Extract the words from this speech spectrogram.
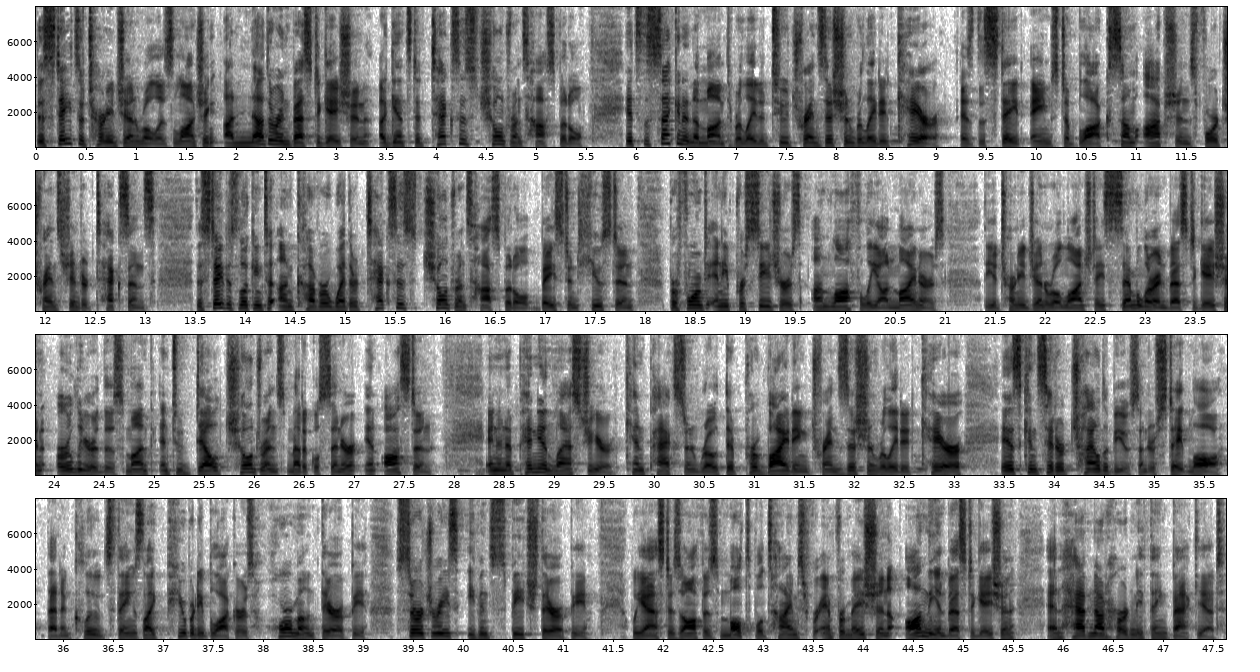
The state's attorney general is launching another investigation against a Texas children's hospital. It's the second in a month related to transition related care as the state aims to block some options for transgender Texans. The state is looking to uncover whether Texas Children's Hospital, based in Houston, performed any procedures unlawfully on minors. The Attorney General launched a similar investigation earlier this month into Dell Children's Medical Center in Austin. In an opinion last year, Ken Paxton wrote that providing transition related care is considered child abuse under state law. That includes things like puberty blockers, hormone therapy, surgeries, even speech therapy. We asked his office multiple times for information on the investigation and have not heard anything back yet.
